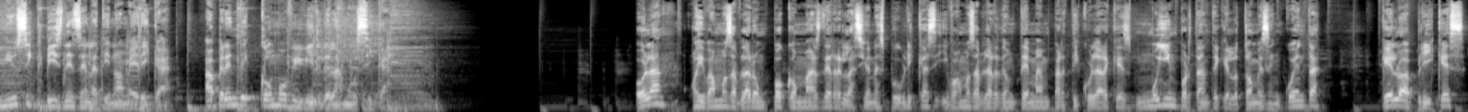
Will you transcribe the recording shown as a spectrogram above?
Music Business en Latinoamérica. Aprende cómo vivir de la música. Hola, hoy vamos a hablar un poco más de relaciones públicas y vamos a hablar de un tema en particular que es muy importante que lo tomes en cuenta, que lo apliques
